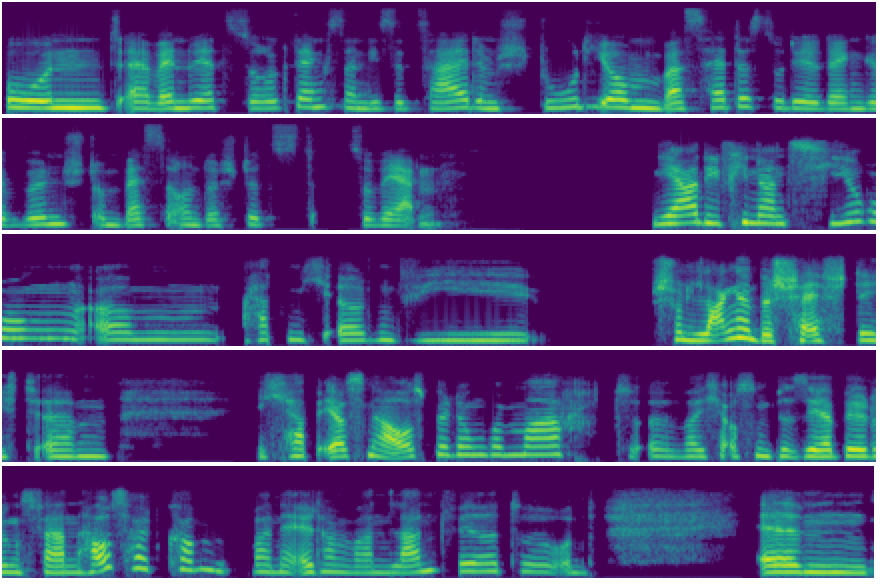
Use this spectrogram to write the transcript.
Und äh, wenn du jetzt zurückdenkst an diese Zeit im Studium, was hättest du dir denn gewünscht, um besser unterstützt zu werden? Ja, die Finanzierung ähm, hat mich irgendwie schon lange beschäftigt. Ähm, ich habe erst eine Ausbildung gemacht, äh, weil ich aus einem sehr bildungsfernen Haushalt komme. Meine Eltern waren Landwirte und ähm,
